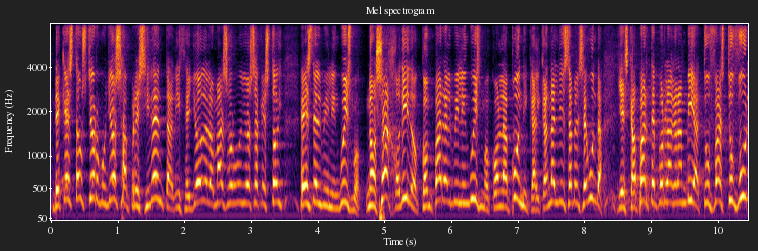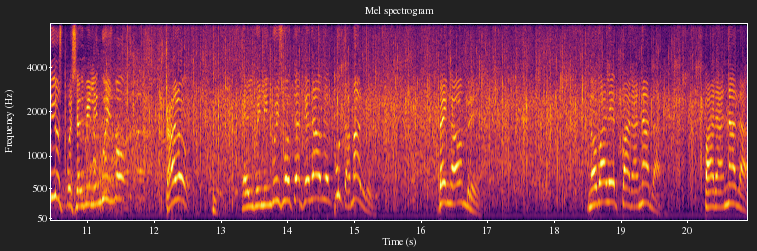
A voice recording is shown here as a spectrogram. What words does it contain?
¿de qué está usted orgullosa, presidenta? Dice, yo de lo más orgullosa que estoy es del bilingüismo. Nos ha jodido, compara el bilingüismo con la púnica, el canal de Isabel II y escaparte por la Gran Vía, tú fast, tú furious, pues el bilingüismo, claro, el bilingüismo te ha quedado de puta madre. Venga, hombre, no vale para nada, para nada.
